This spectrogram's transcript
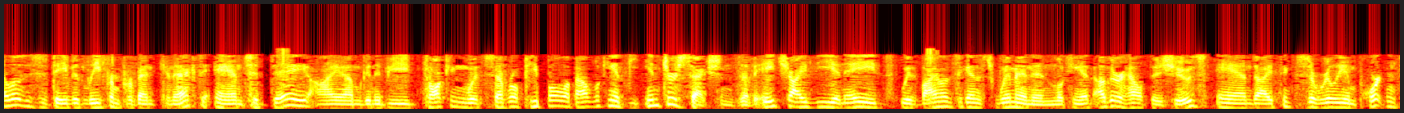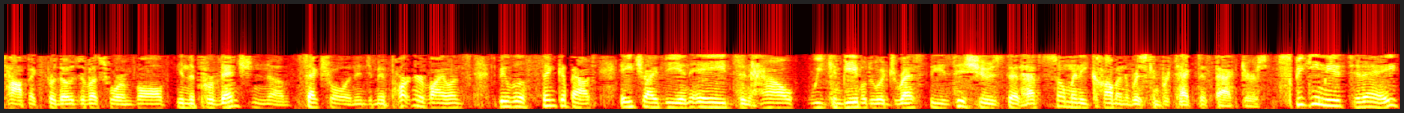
Hello, this is David Lee from Prevent Connect, and today I am going to be talking with several people about looking at the intersections of HIV and AIDS with violence against women and looking at other health issues. And I think this is a really important topic for those of us who are involved in the prevention of sexual and intimate partner violence to be able to think about HIV and AIDS and how we can be able to address these issues that have so many common risk and protective factors. Speaking to me today,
